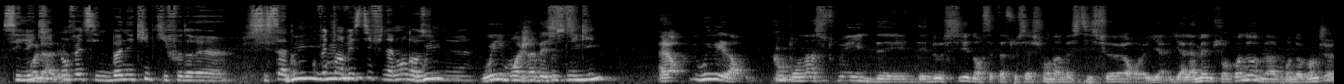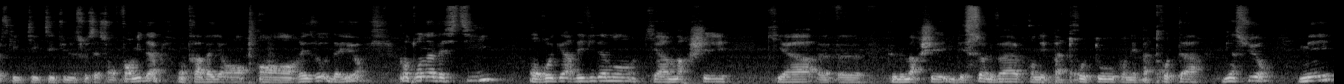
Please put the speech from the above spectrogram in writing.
C'est l'équipe, en fait, c'est une bonne équipe qu'il faudrait. C'est ça. Oui, en fait, tu investis finalement dans une. Oui, moi j'investis. Alors, oui, oui, alors, quand on instruit des, des dossiers dans cette association d'investisseurs, il y, a, la même sur Grenoble, hein, Grenoble Angels, qui, qui, est une association formidable. On travaille en, en réseau d'ailleurs. Quand on investit, on regarde évidemment qu'il y a un marché qui a, euh, euh, que le marché il est solvable, qu'on n'est pas trop tôt, qu'on n'est pas trop tard, bien sûr, mais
